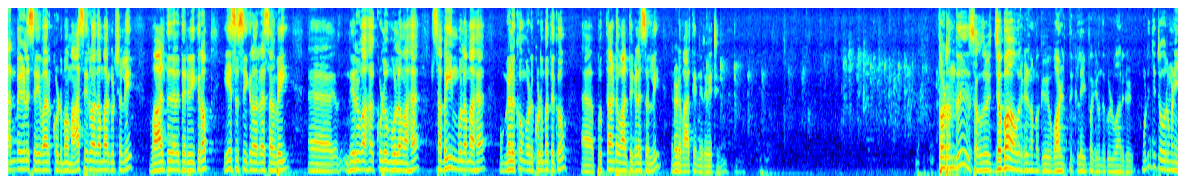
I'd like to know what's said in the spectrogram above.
நன்மைகளும் செய்வார். குடும்பம் ஆசீர்வாதமாக இருக்குன்னு சொல்லி வாழ்த்துதலை தெரிவிக்கிறோம். இயேசு சீக்கிரம் வர்ற சபை நிர்வாக குழு மூலமாக சபையின் மூலமாக உங்களுக்கும் உங்களோட குடும்பத்துக்கும் புத்தாண்டு வாழ்த்துக்களை சொல்லி என்னோட வார்த்தையை நிறைவேற்றுங்க தொடர்ந்து சகோதரர் ஜபா அவர்கள் நமக்கு வாழ்த்துக்களை பகிர்ந்து கொள்வார்கள். முடிஞ்சிட்டு ஒரு மணி.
